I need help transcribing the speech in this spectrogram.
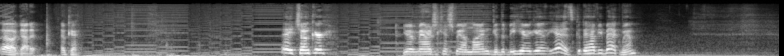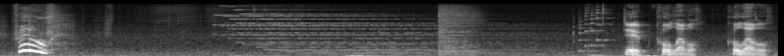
Oh, I got it. Okay. Hey, Chunker. You managed to catch me online. Good to be here again. Yeah, it's good to have you back, man. Whew. Dude, cool level. Cool level.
